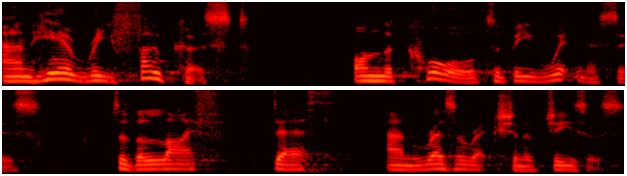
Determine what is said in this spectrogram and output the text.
and here refocused on the call to be witnesses to the life, death, and resurrection of Jesus.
